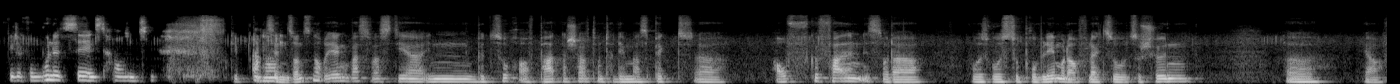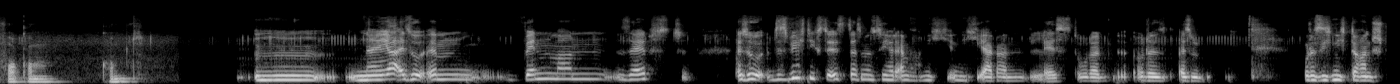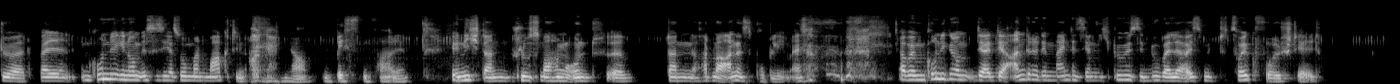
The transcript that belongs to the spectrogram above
Wieder vom Hundertste ins Tausendste. Gibt es denn sonst noch irgendwas, was dir in Bezug auf Partnerschaft unter dem Aspekt äh, aufgefallen ist oder wo es, wo es zu Problemen oder auch vielleicht zu, zu schönen äh, ja, Vorkommen kommt? Mm, naja, also ähm, wenn man selbst, also das Wichtigste ist, dass man sich halt einfach nicht, nicht ärgern lässt oder, oder, also, oder sich nicht daran stört. Weil im Grunde genommen ist es ja so, man mag den anderen ja im besten Fall. Wenn nicht, dann Schluss machen und äh, dann hat man ein anderes Problem. Also, aber im Grunde genommen, der, der andere, der meint es ja nicht böse, nur weil er es mit Zeug vollstellt.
